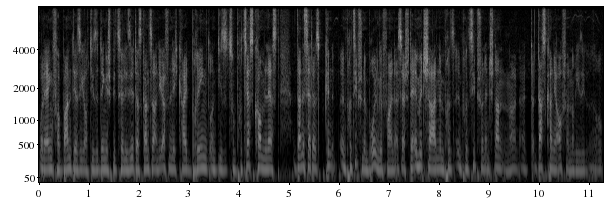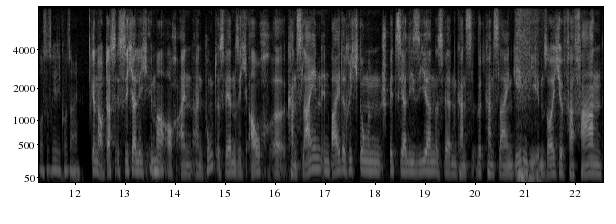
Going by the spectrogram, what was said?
oder irgendein Verband, der sich auf diese Dinge spezialisiert, das Ganze an die Öffentlichkeit bringt und diese zum Prozess kommen lässt, dann ist ja das Kind im Prinzip schon im Brüllen gefallen. Da ist ja der Image-Schaden im, im, Prinzip schon entstanden. Ne? Das kann ja auch schon ein, Risiko, ein großes Risiko sein. Genau, das ist sicherlich mhm. immer auch ein, ein Punkt. Es werden sich auch äh, Kanzleien in beide Richtungen spezialisieren. Es werden Kanz wird Kanzleien geben, die eben solche Verfahren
